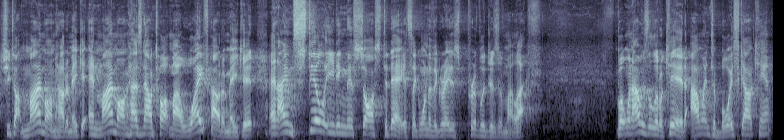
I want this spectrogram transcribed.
she taught my mom how to make it, and my mom has now taught my wife how to make it, and I am still eating this sauce today. It's like one of the greatest privileges of my life. But when I was a little kid, I went to Boy Scout camp.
